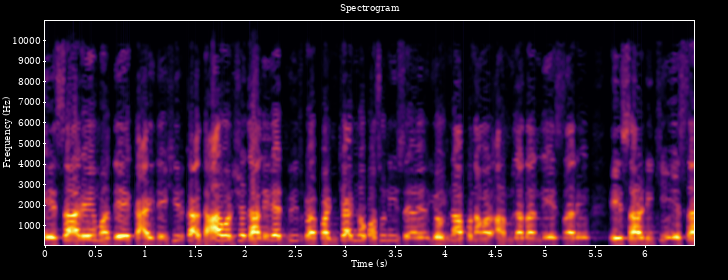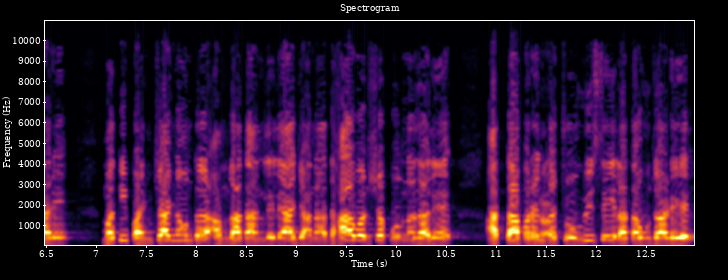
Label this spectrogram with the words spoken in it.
एस आर ए मध्ये कायदेशीर का? दहा वर्ष झालेली आहेत वीस पंच्याण्णवपासून ही योजना आपण अम- अंमलात आणली S R A S R ची एस आर ए मग ती पंच्याण्णव नंतर अंमलात आणलेल्या ज्यांना दहा वर्ष पूर्ण झालेत आतापर्यंत चोवीस येईल आता उजाड येईल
